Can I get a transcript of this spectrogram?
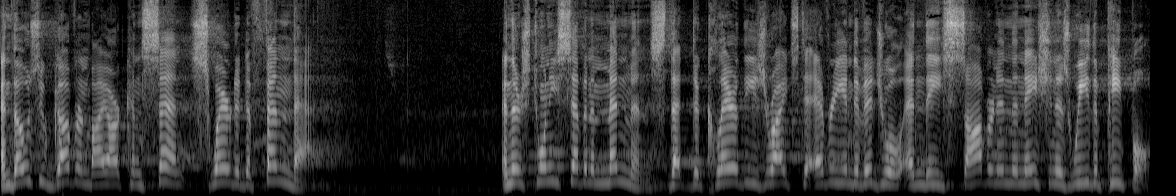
And those who govern by our consent swear to defend that. And there's 27 amendments that declare these rights to every individual, and the sovereign in the nation is we, the people.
